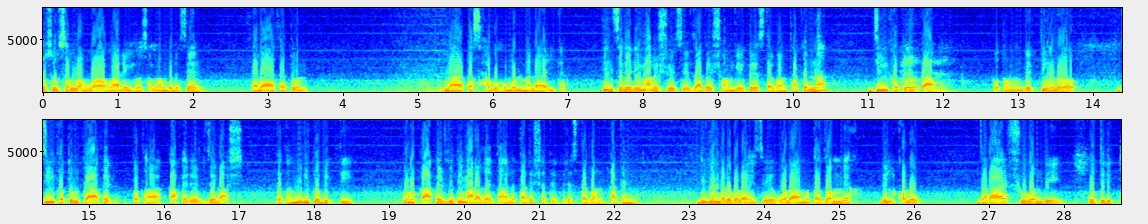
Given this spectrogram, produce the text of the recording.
রসুল সাল্লাহ আলী ওসাল্লাম বলেছেন সালাহাতুন লা তাসহাবুহুমুল মালাইকা। তিন শ্রেণির মানুষ রয়েছে যাদের সঙ্গে ফেরেস্তাগণ থাকেন না জি ফাতুল কাফের প্রথম ব্যক্তি হলো জি ফাতুল কাফের তথা কাফেরের যে লাশ তথা মৃত ব্যক্তি। কোনো কাফের যদি মারা যায়, তাহলে তাদের সাথে ফেরেস্তাগণ থাকেন না। দুই নম্বরে বলা হয়েছে ওলা মুতাজম্মেখ বিল খলক। যারা সুগন্ধি অতিরিক্ত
